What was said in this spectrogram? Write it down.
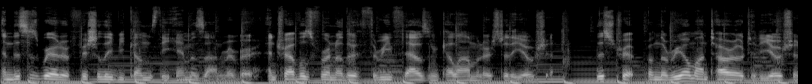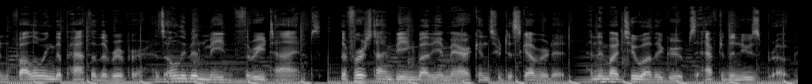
and this is where it officially becomes the Amazon River and travels for another 3000 kilometers to the ocean. This trip from the Rio Mantaro to the ocean following the path of the river has only been made three times, the first time being by the Americans who discovered it, and then by two other groups after the news broke.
